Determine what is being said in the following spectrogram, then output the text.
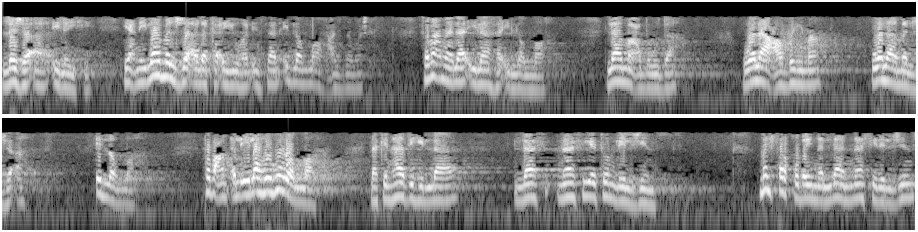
لجأ إليه. يعني لا ملجأ لك أيها الإنسان إلا الله عز وجل. فمعنى لا إله إلا الله لا معبود ولا عظيم ولا ملجأ إلا الله. طبعا الإله هو الله لكن هذه اللا نافية للجنس. ما الفرق بين اللا النافي للجنس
